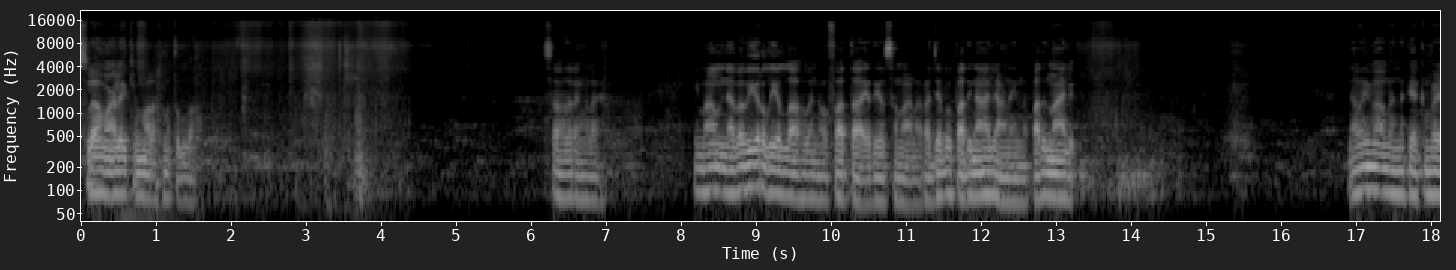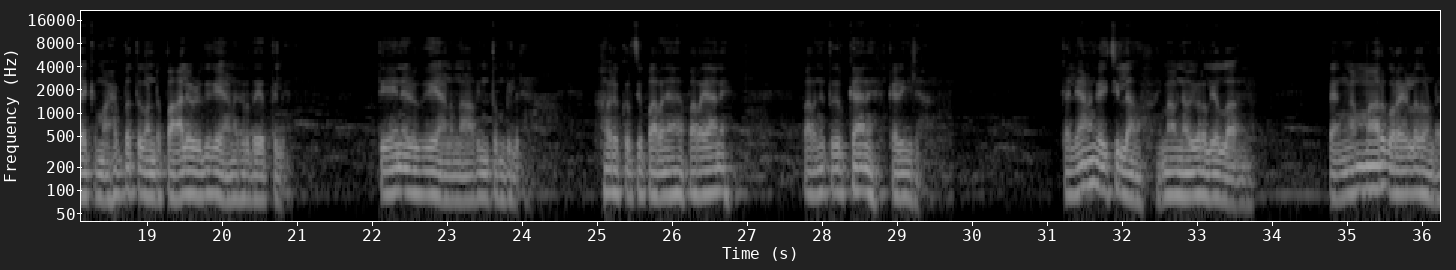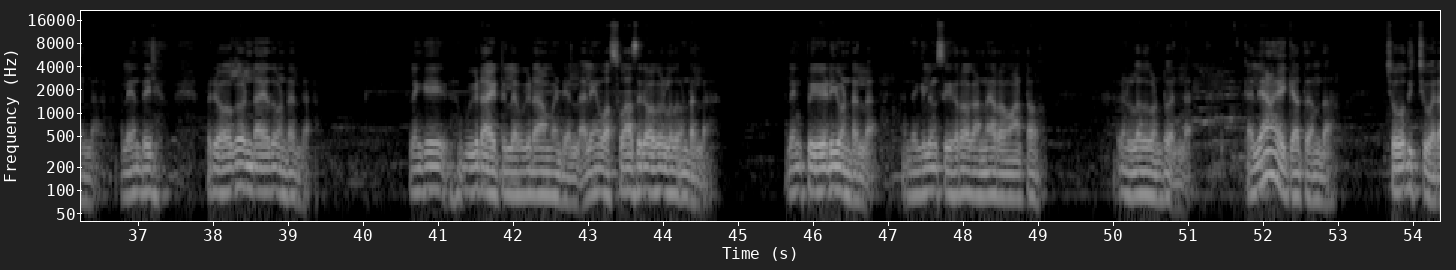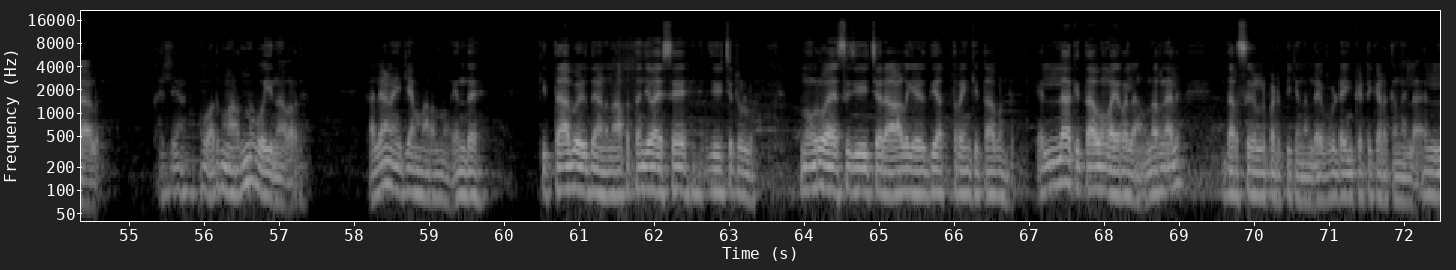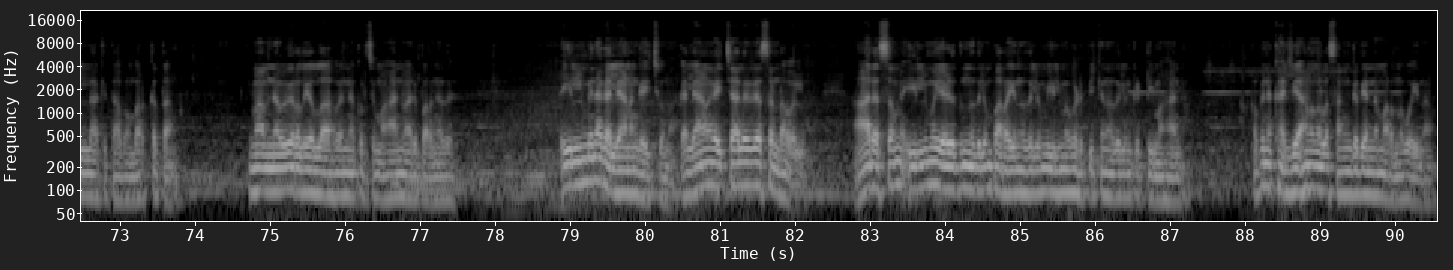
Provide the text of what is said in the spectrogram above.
അസ്സാം വലൈക്കും വറഹമത്തുള്ള. സഹോദരങ്ങളെ ഇമാം നബവീർ അലി അള്ളാഹുവൻ വഫാത്തായ ദിവസമാണ്. റജബ് പതിനാലാണ് ഇന്ന് പതിനാല്. നവഇമാം എന്ന് കേൾക്കുമ്പോഴേക്ക് മഹബത്ത് കൊണ്ട് പാലൊഴുകുകയാണ് ഹൃദയത്തിൽ. തേനൊഴുകുകയാണ് നാവിൻ തുമ്പിൽ. അവരെക്കുറിച്ച് പറഞ്ഞാ പറയാനേ പറഞ്ഞു തീർക്കാൻ കഴിയില്ല. കല്യാണം കഴിച്ചില്ല. ഇമാം നബീർ അലി അള്ളാഹുന് പെങ്ങന്മാർ കുറേ ഉള്ളതുകൊണ്ടല്ല അല്ലെങ്കിൽ എന്തെങ്കിലും രോഗം ഉണ്ടായത് കൊണ്ടല്ല അല്ലെങ്കിൽ വീടായിട്ടില്ല വീടാൻ വേണ്ടിയല്ല. അല്ലെങ്കിൽ വസ്വാസ രോഗമുള്ളത് കൊണ്ടല്ല. അല്ലെങ്കിൽ പേടി കൊണ്ടല്ല. എന്തെങ്കിലും സീറോ കണ്ണേറോ മാട്ടോ ഉള്ളത് കൊണ്ടുമല്ല. കല്യാണം കഴിക്കാത്തത് എന്താ? ചോദിച്ചു ഒരാൾ. കല്യാണം? ഓ അത് മറന്നുപോയി എന്നാണ് പറഞ്ഞു. കല്യാണം കഴിക്കാൻ മറന്നു. എന്തേ? കിതാബ് എഴുതുകയാണ്. നാൽപ്പത്തഞ്ച് വയസ്സേ ജീവിച്ചിട്ടുള്ളൂ. നൂറ് വയസ്സ് ജീവിച്ച ഒരാൾ എഴുതിയ അത്രയും കിതാബുണ്ട്. എല്ലാ കിതാബും വൈറലാണ്. എന്ന് പറഞ്ഞാൽ ദർസുകളിൽ പഠിപ്പിക്കുന്നുണ്ട്. എവിടെയും കെട്ടിക്കിടക്കുന്നില്ല. എല്ലാ കിതാബും വർക്കത്താണ്. ഇമാം നബീർ അലി അള്ളാഹുവിനെ കുറിച്ച് മഹാന്മാർ പറഞ്ഞത് ഇൽമിനെ കല്യാണം കഴിച്ചു എന്നാണ് കല്യാണം കഴിച്ചാലൊരു രസം ഉണ്ടാവുമല്ലോ. ആ രസം ഇൽമ എഴുതുന്നതിലും പറയുന്നതിലും ഇൽമ പഠിപ്പിക്കുന്നതിലും കിട്ടി മഹാൻ അപ്പോൾ പിന്നെ കല്യാണം എന്നുള്ള സംഗതി എന്നെ മറന്നുപോയി എന്നാണ്.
